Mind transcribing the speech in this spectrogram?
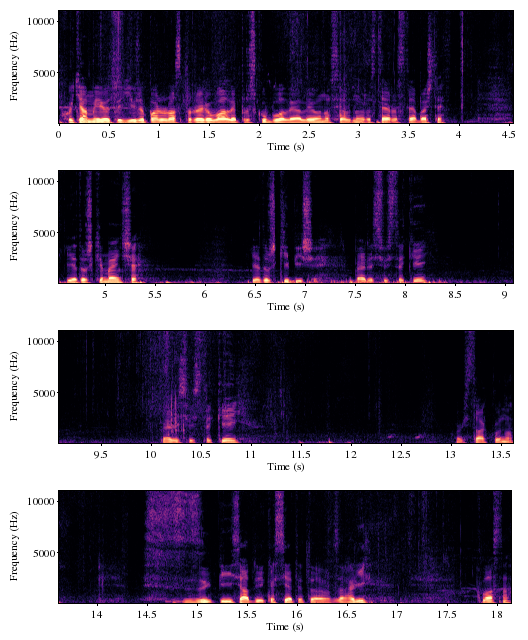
Хоча ми його тоді вже пару разів проривали, проскубували, але воно все одно росте, росте, бачите. Є трошки менше, є трошки більше. Перець ось такий. Перець ось такий. Ось так воно. З 50-ї касети то взагалі класно.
